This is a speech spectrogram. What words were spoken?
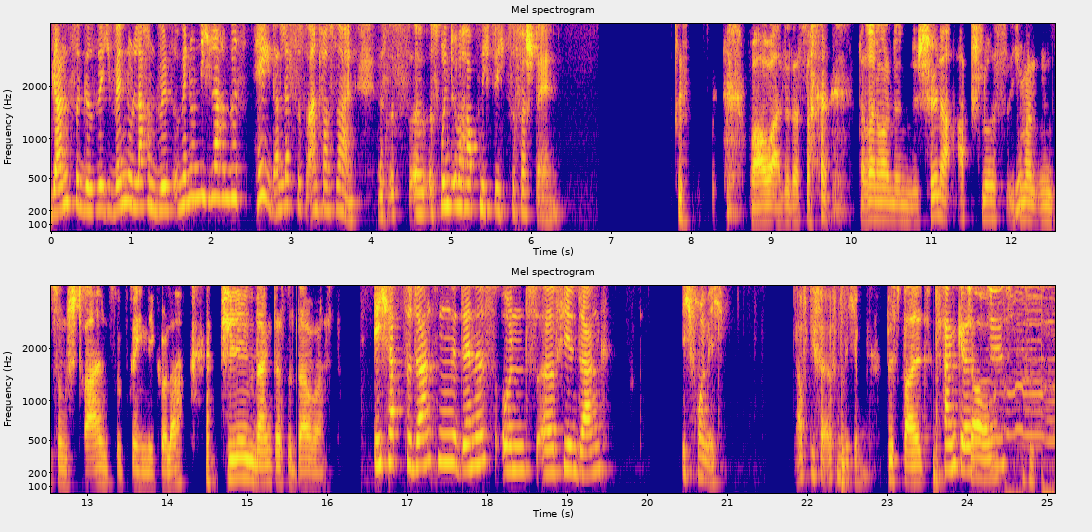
ganze Gesicht, wenn du lachen willst. Und wenn du nicht lachen willst, hey, dann lass es einfach sein. Das ist, äh, es bringt überhaupt nichts, sich zu verstellen. Wow, also das war, das war noch ein schöner Abschluss, jemanden zum Strahlen zu bringen, Nicola. vielen Dank, dass du da warst. Ich habe zu danken, Dennis, und äh, vielen Dank. Ich freue mich auf die Veröffentlichung. Bis bald. Danke. Ciao. Tschüss.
